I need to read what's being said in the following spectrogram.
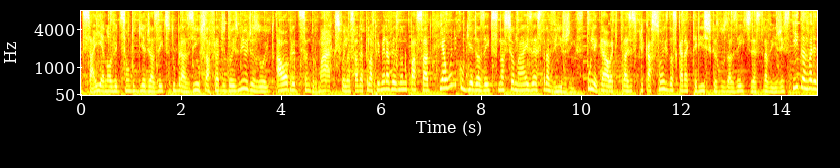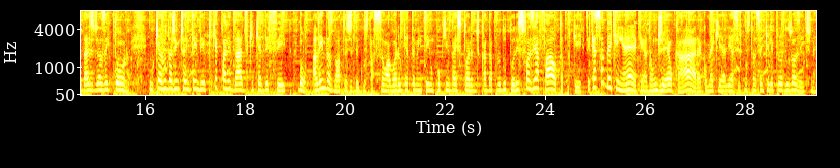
de sair a nova edição do Guia de Azeites do Brasil, safra de 2018. A obra de Sandro Marques foi lançada pela primeira vez no ano passado e é o único guia de azeites nacionais extra virgens. O legal é que traz explicações das características dos azeites extra virgens e das variedades de azeitona, o que ajuda a gente a entender o que é qualidade, o que é defeito. Bom, além das notas de degustação, agora o guia também tem um pouquinho da história de cada produtor. Isso fazia falta, porque você quer saber quem é, quem é, de onde é o cara, como é que é ali a circunstância em que ele produz o azeite, né?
